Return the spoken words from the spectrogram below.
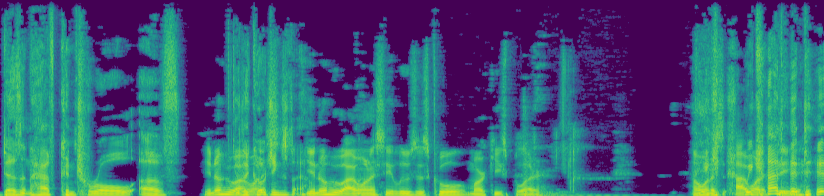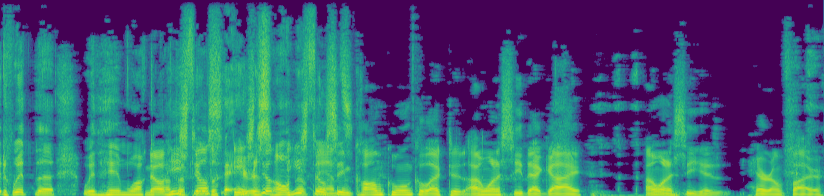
doesn't have control of. You know who The I wanna coaching s- staff. You know who I want to see lose his cool? Marquise Blair. I want to. I we want to kind see. of did with the with him walking. No, he still he still he still seemed calm, cool, and collected. I want to see that guy. I want to see his hair on fire.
